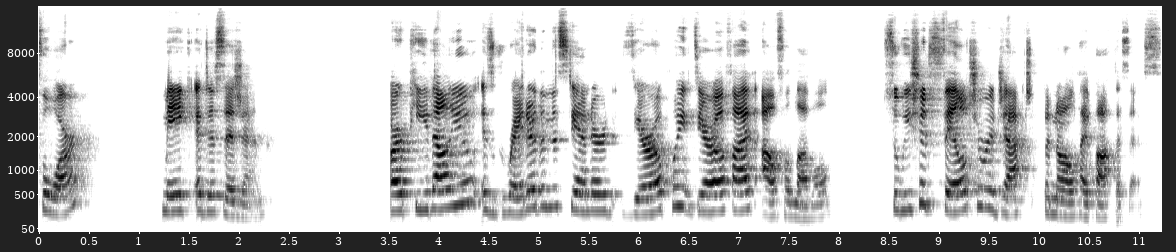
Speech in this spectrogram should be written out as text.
four, make a decision. Our p-value is greater than the standard 0.05 alpha level, so we should fail to reject the null hypothesis.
